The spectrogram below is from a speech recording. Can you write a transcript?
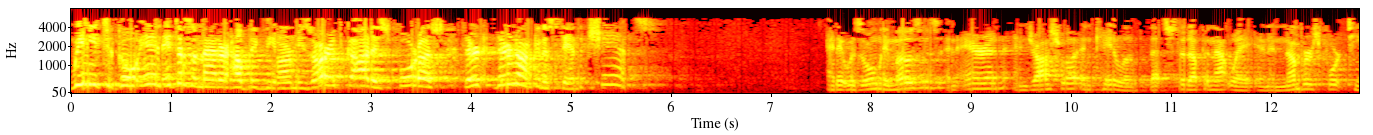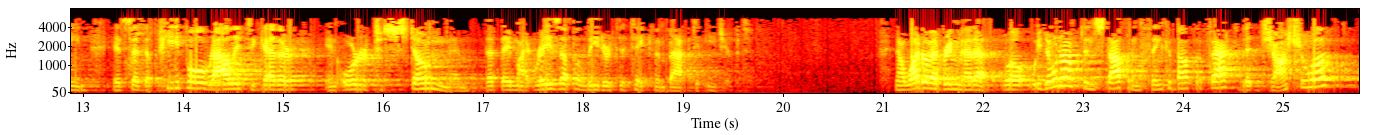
We need to go in. It doesn't matter how big the armies are. If God is for us, they're, they're not going to stand a chance. And it was only Moses and Aaron and Joshua and Caleb that stood up in that way. And in Numbers 14, it said the people rallied together in order to stone them, that they might raise up a leader to take them back to Egypt. Now, why do I bring that up? Well, we don't often stop and think about the fact that Joshua,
